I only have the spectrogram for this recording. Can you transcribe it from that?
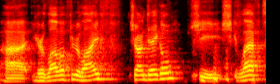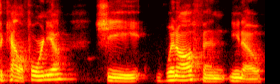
Uh, your love of your life, John Daigle. She she left to California. She went off and you know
